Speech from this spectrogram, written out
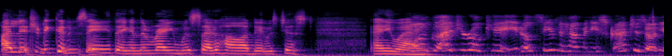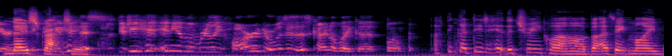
I literally couldn't see anything, and the rain was so hard, it was just, Anyway. Well, I'm glad you're okay. You don't seem to have any scratches on your. No scratches. Did you, did you, hit any of them really hard, or was it this kind of like a bump? I think I did hit the tree quite hard, but I think my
